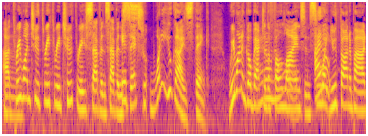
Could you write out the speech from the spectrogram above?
Uh, 312 332 3776. What do you guys think? We want to go back to the phone know. lines and see what you thought about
